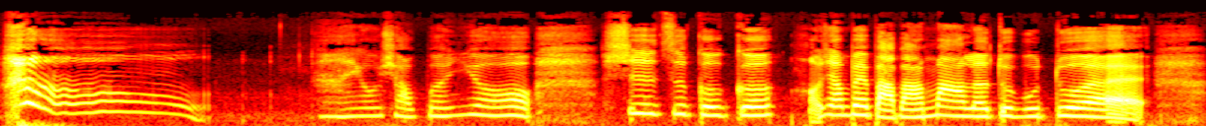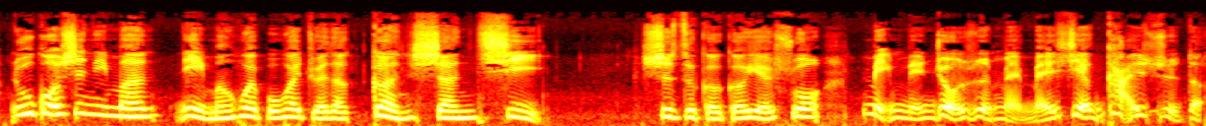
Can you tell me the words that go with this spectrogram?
哼，哎呦，小朋友，狮子哥哥好像被爸爸骂了，对不对？如果是你们，你们会不会觉得更生气？狮子哥哥也说：“明明就是妹妹先开始的，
